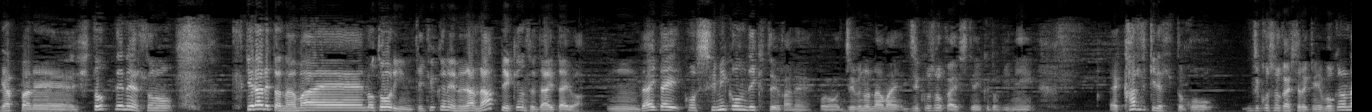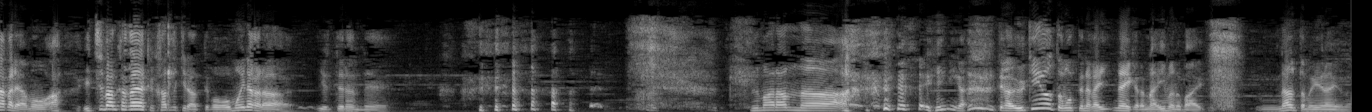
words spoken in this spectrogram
やっぱね、人ってね、その、付けられた名前の通りに結局ね、な、なっていくんですよ、大体は。うん、大体、こう、染み込んでいくというかね、この自分の名前、自己紹介していくときに、え、かずきですとこう、自己紹介したときに僕の中ではもう、あ、一番輝くかずきだってこう思いながら言ってるんで、つまらんな。意味が、てか、受けようと思ってないないからな、今の場合。なんとも言えないよな。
